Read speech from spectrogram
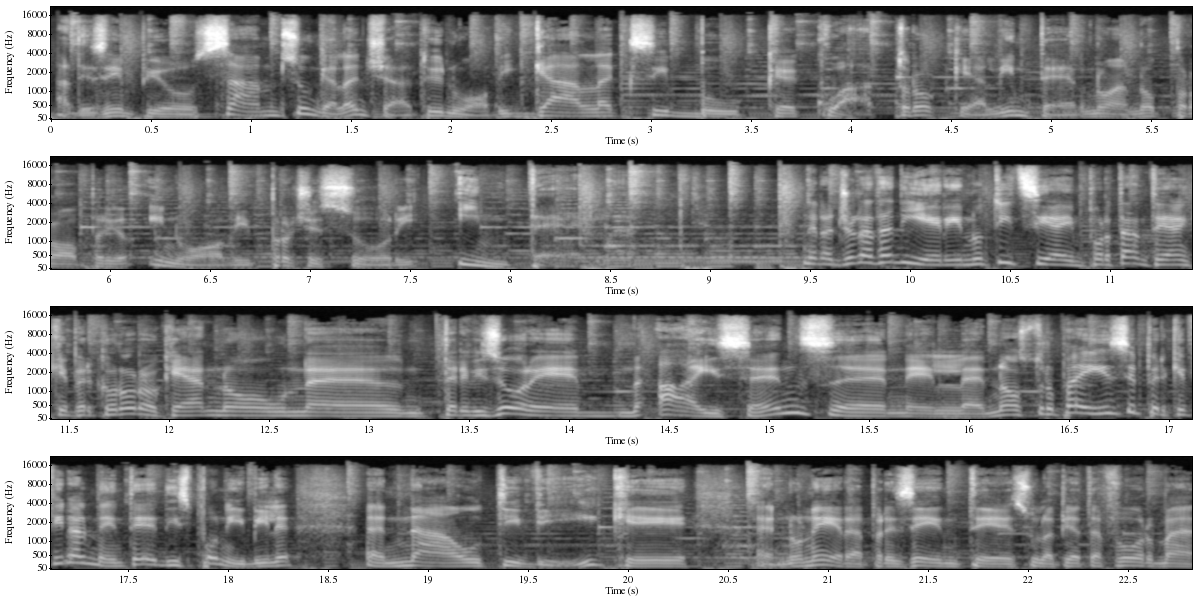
Ad esempio, Samsung ha lanciato i nuovi Galaxy Book 4 che all'interno hanno proprio i nuovi processori Intel. Nella giornata di ieri notizia importante anche per coloro che hanno un uh, televisore iSense uh, nel nostro paese perché finalmente è disponibile uh, Now TV che non era presente sulla piattaforma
